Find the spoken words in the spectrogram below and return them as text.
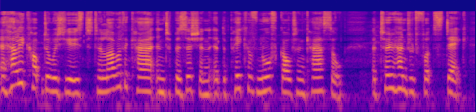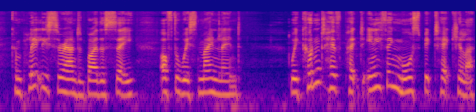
A helicopter was used to lower the car into position at the peak of North Gaulton Castle, a 200 foot stack completely surrounded by the sea off the west mainland. We couldn't have picked anything more spectacular,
